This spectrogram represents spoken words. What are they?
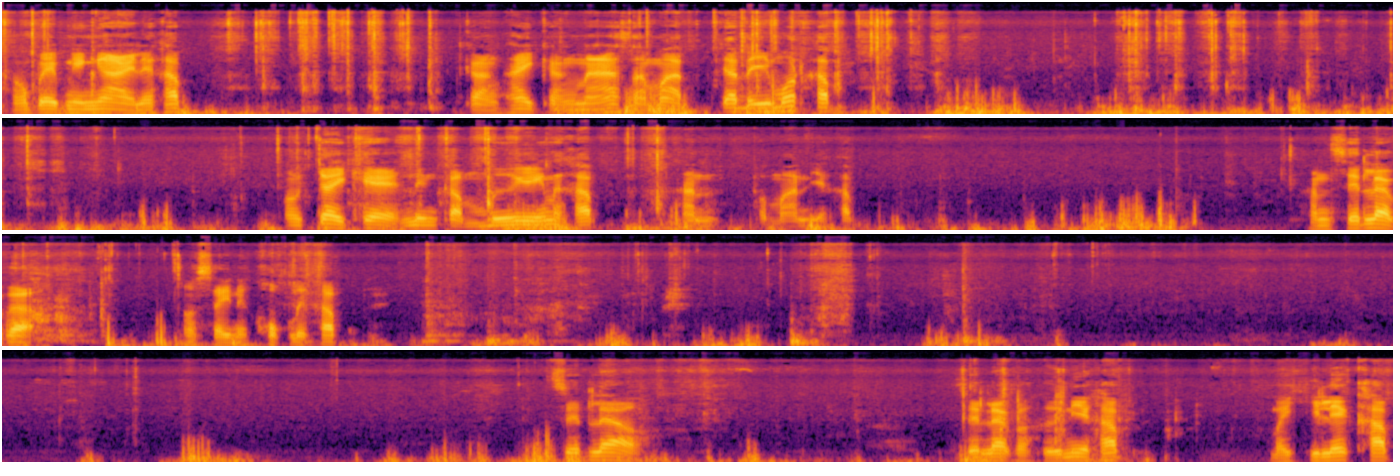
เอาแบบง่ายๆเลยครับกลางให้กลางน้าสามารถจะได้มดครับเอาใจแค่หนึ่งกับมือเองนะครับ หั่นประมาณนี้ครับ หั่นเสร็จแล้วก็เอาใส่ในครกเลยครับ เสร็จแล้ว เสร็จแล้วก็คือนี่ครับใบขี้เล็กครับ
